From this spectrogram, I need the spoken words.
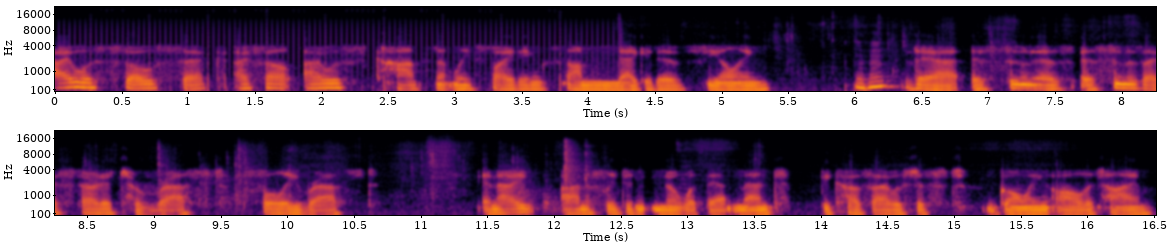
I was so sick. I felt I was constantly fighting some negative feeling mm-hmm. that as soon as as soon as I started to rest, fully rest, and I honestly didn't know what that meant because I was just going all the time.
